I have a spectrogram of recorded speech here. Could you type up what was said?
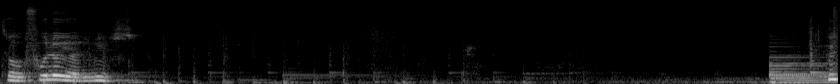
so follow your lips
